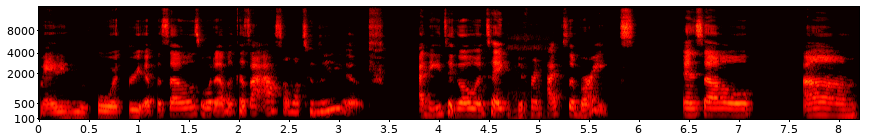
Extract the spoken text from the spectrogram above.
maybe record three episodes or whatever, because I also want to live. I need to go and take different mm-hmm. types of breaks. And so, um,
